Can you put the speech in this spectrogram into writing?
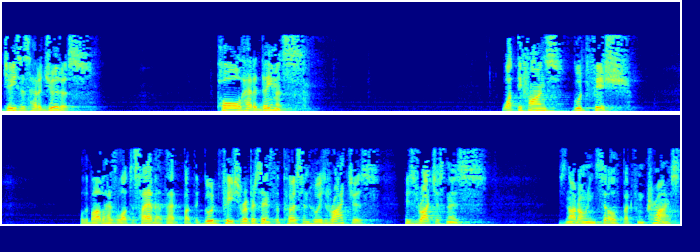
Jesus had a Judas. Paul had a Demas. What defines good fish? Well, the Bible has a lot to say about that, but the good fish represents the person who is righteous, whose righteousness is not on himself, but from Christ.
